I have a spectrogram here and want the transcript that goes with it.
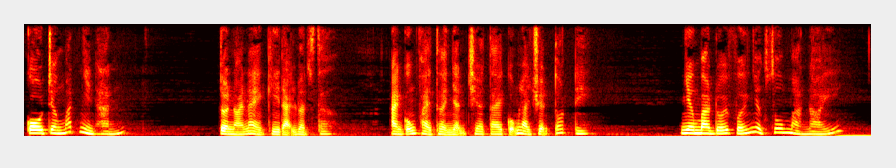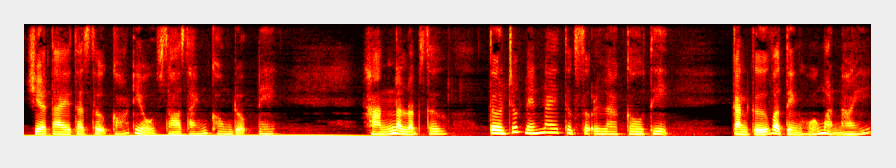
Cô trừng mắt nhìn hắn. Tôi nói này kỳ đại luật sư. Anh cũng phải thừa nhận chia tay cũng là chuyện tốt đi. Nhưng mà đối với nhược Du mà nói, chia tay thật sự có điều so sánh không được đi. Hắn là luật sư, từ trước đến nay thực sự là cầu thị. Căn cứ vào tình huống mà nói,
